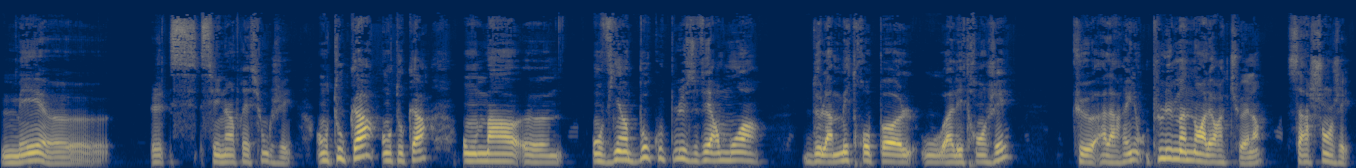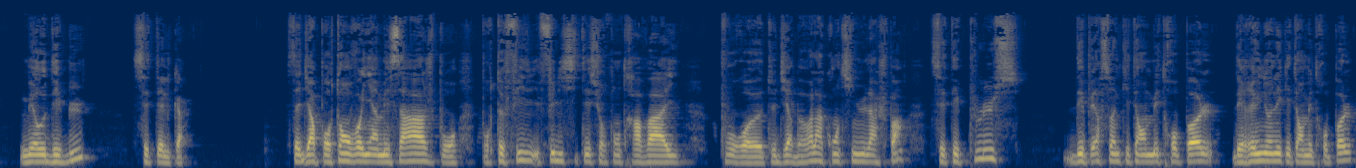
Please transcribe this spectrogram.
mais euh, c'est une impression que j'ai. En tout cas, en tout cas, on m'a on vient beaucoup plus vers moi de la métropole ou à l'étranger que à la Réunion. Plus maintenant à l'heure actuelle, hein, ça a changé. Mais au début, c'était le cas. C'est-à-dire pour t'envoyer un message, pour, te féliciter sur ton travail, pour euh, te dire, ben voilà, continue, lâche pas. C'était plus des personnes qui étaient en métropole, des réunionnais qui étaient en métropole,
